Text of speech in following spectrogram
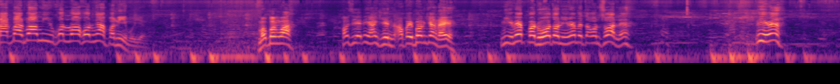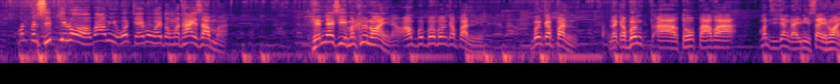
ลาดบ้านว่ามีคนรอคนงามปานนี้บ่ยังมาเบิ่งว่าเขาเสียนี่ยังกินเอาไปเบิ่งจังไดนี่แม่ปลาดัวตัวนี้แม่เป็นตะออนซ้อนเนี่ยนี่แม่มันเป็นสิบกิโลบ้ามีอดใจบ่ไหวต้องมาท่ายซ้ำอะเห็นจังสิมันคือหน้อยนะเอาเบิ่งเบิ่งกำปั้นนี่เบิ่งกำปั้นแล้วก็เบิ่งอ่าตัวปลาว่ามันสิจังใดนี่ไส้น้อย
